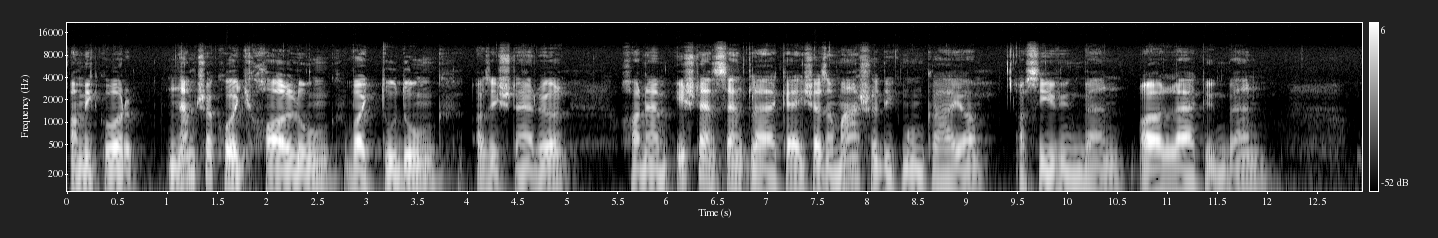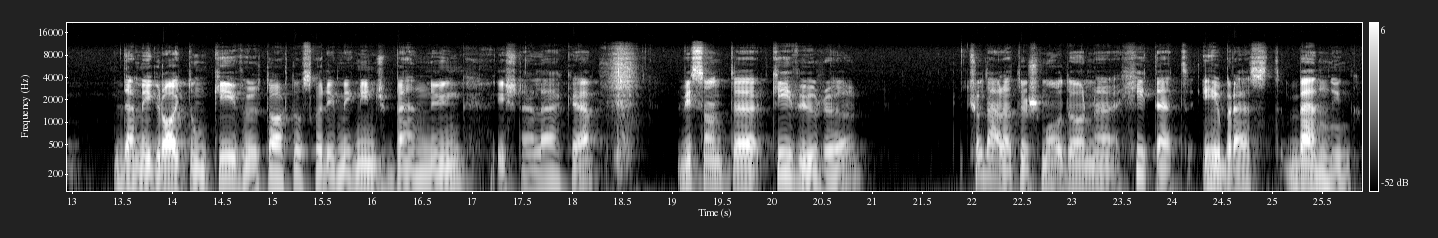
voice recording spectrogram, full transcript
amikor nem csak, hogy hallunk, vagy tudunk az Istenről, hanem Isten szent lelke, és ez a második munkája a szívünkben, a lelkünkben, de még rajtunk kívül tartózkodik, még nincs bennünk Isten lelke, viszont eh, kívülről csodálatos módon eh, hitet ébreszt bennünk.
